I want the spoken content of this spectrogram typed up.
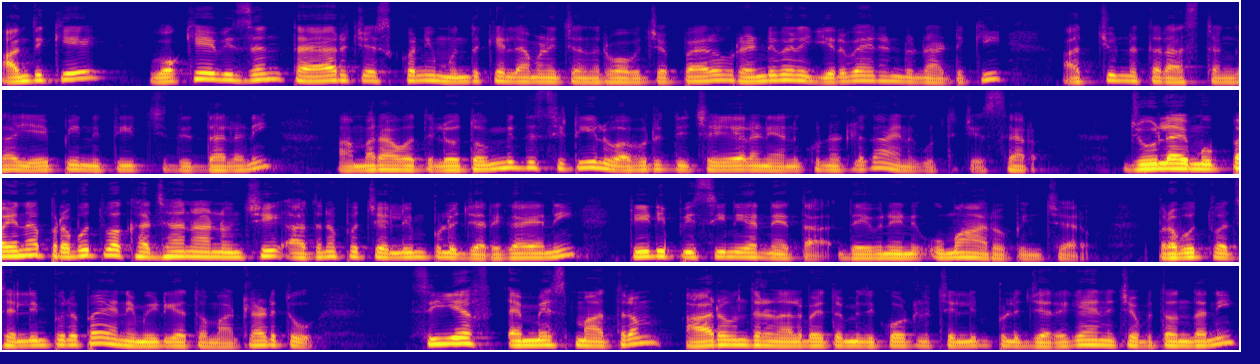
అందుకే ఒకే విజన్ తయారు చేసుకుని ముందుకెళ్ళామని చంద్రబాబు చెప్పారు. రెండు వేల ఇరవై రెండు నాటికి అత్యున్నత రాష్ట్రంగా ఏపీని తీర్చిదిద్దాలని అమరావతిలో తొమ్మిది సిటీలు అభివృద్ధి చేయాలని అనుకున్నట్లుగా ఆయన గుర్తు చేశారు. జూలై ముప్పైన ప్రభుత్వ ఖజానా నుంచి అదనపు చెల్లింపులు జరిగాయని టీడీపీ సీనియర్ నేత దేవినేని ఉమా ఆరోపించారు. ప్రభుత్వ చెల్లింపులపై ఆయన మీడియాతో మాట్లాడుతూ సీఎఫ్ఎంఎస్ మాత్రం ఆరు వందల నలభై తొమ్మిది కోట్ల చెల్లింపులు జరిగాయని చెబుతోందని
